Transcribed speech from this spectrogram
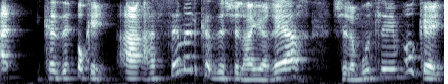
ה- כזה, אוקיי, הסמל כזה של הירח, של המוסלמים, אוקיי,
